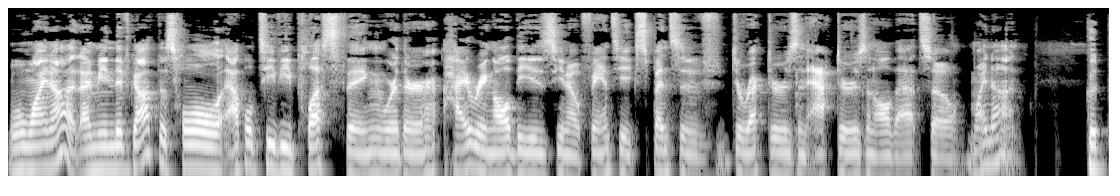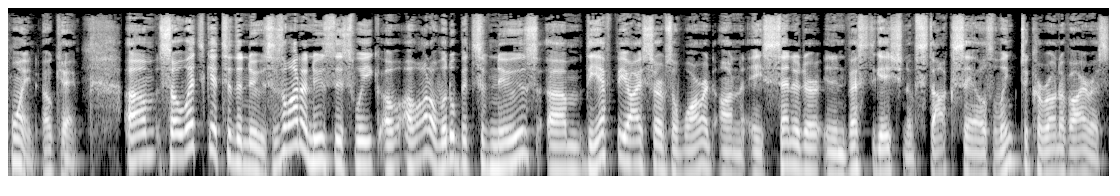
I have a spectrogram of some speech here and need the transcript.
Well, why not? I mean, they've got this whole Apple TV Plus thing where they're hiring all these, you know, fancy, expensive directors and actors and all that. So why not? Good point. Okay. Um, so let's get to the news. There's a lot of news this week, a, a lot of little bits of news. Um, the FBI serves a warrant on a senator in investigation of stock sales linked to coronavirus.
